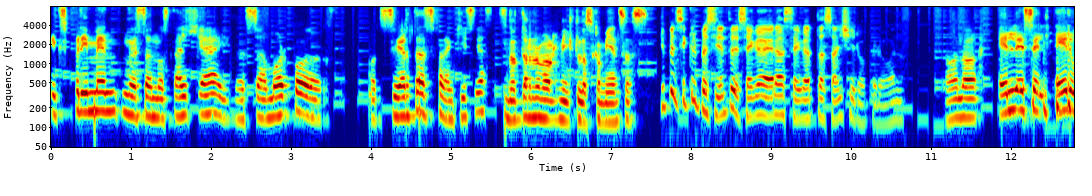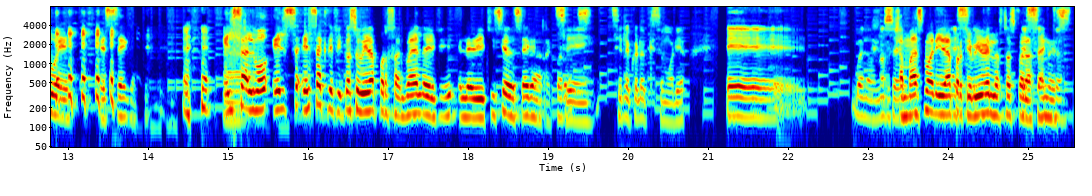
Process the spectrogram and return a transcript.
exprimen nuestra nostalgia y nuestro amor por por ciertas franquicias. Doctor Robotnik, los comienzos. Yo pensé que el presidente de Sega era Segata Sanshiro, pero bueno. No, no, él es el héroe de Sega. Él ah. salvó, él, él, sacrificó su vida por salvar el, edificio, de Sega, ¿recuerdas? Sí, sí recuerdo que se murió. Eh, bueno, no sé. Jamás morirá porque vive en nuestros corazones.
